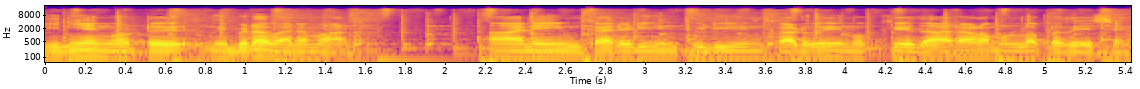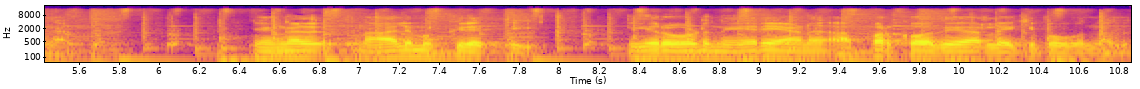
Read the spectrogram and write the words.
ഇനി അങ്ങോട്ട് നിബിഡ വനമാണ്. ആനയും കരടിയും പുലിയും കടുവയും ഒക്കെ ധാരാളമുള്ള പ്രദേശങ്ങൾ. ഞങ്ങൾ നാലുമുക്കിലെത്തി. ഈ റോഡ് നേരെയാണ് അപ്പർ കോതയാറിലേക്ക് പോകുന്നത്.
